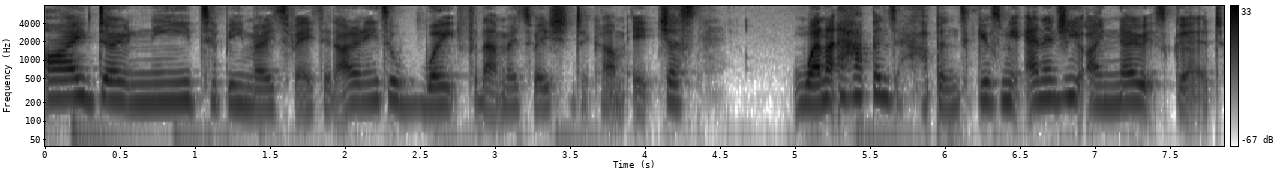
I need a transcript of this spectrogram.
I don't need to be motivated. I don't need to wait for that motivation to come. It just, when it happens, it happens. It gives me energy. I know it's good.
